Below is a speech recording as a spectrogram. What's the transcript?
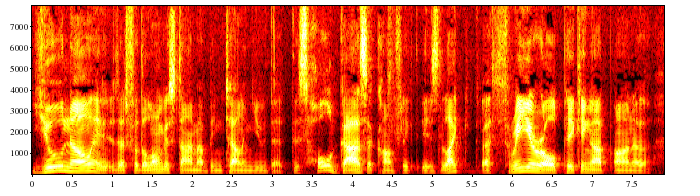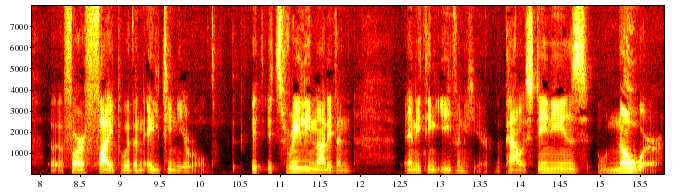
You know eh, that for the longest time I've been telling you that this whole Gaza conflict is like a three-year-old picking up on a uh, for a fight with an 18-year-old. It, it's really not even anything even here. The Palestinians nowhere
